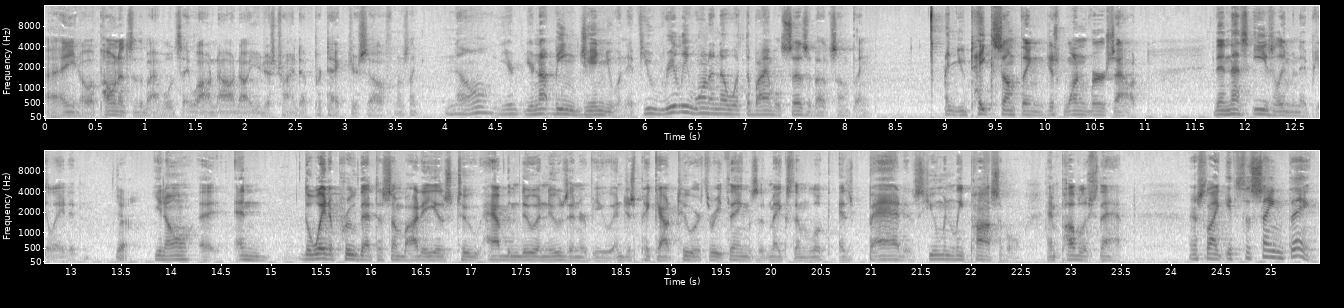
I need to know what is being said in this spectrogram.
Uh, you know, opponents of the Bible would say, "Well, no, no, you're just trying to protect yourself." And I was like, No, you're you're not being genuine. If you really want to know what the Bible says about something, and you take something just one verse out, then that's easily manipulated. Yeah. You know, uh, and the way to prove that to somebody is to have them do a news interview and just pick out two or three things that makes them look as bad as humanly possible and publish that. And it's like it's the same thing.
